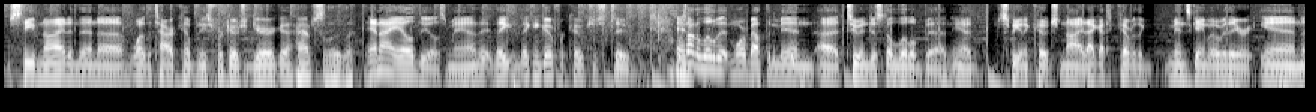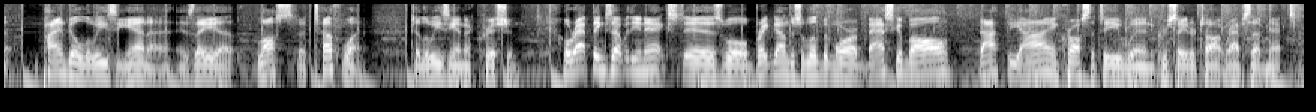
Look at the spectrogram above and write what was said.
Steve Knight, and then uh, one of the tire companies for Coach Garriga. Absolutely. NIL deals, man. They, they, they can go for coaches too. We'll and, talk a little bit more about the men uh, too in just a little bit. You know, speaking of Coach Knight, I got to cover the men's game over there in Pineville, Louisiana, as they uh, lost a tough one to Louisiana Christian. We'll wrap things up with you next as we'll break down just a little bit more basketball, dot the I, and cross the T when Crusader Talk wraps up next.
